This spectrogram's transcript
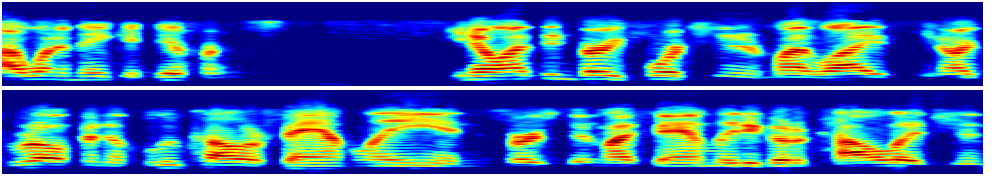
I want to make a difference. You know, I've been very fortunate in my life. You know, I grew up in a blue collar family and first in my family to go to college and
